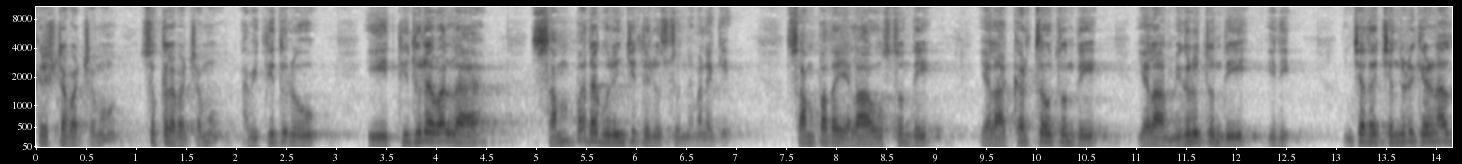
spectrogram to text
కృష్ణపక్షము శుక్లపక్షము అవి తిథులు. ఈ తిథుల వల్ల సంపద గురించి తెలుస్తుంది మనకి. సంపద ఎలా వస్తుంది ఎలా ఖర్చు అవుతుంది ఎలా మిగులుతుంది ఇది. ఇంచేత చంద్రుడి కిరణాలు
